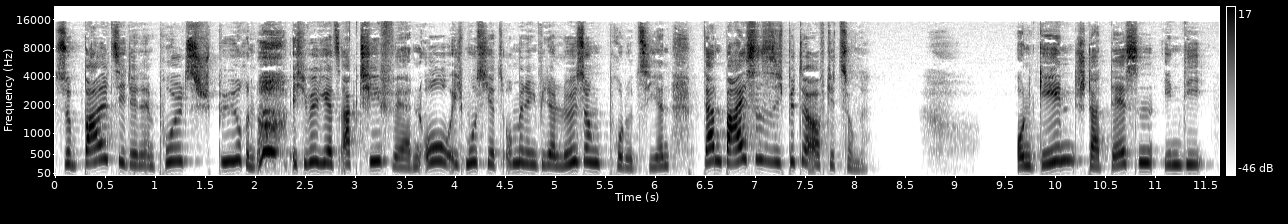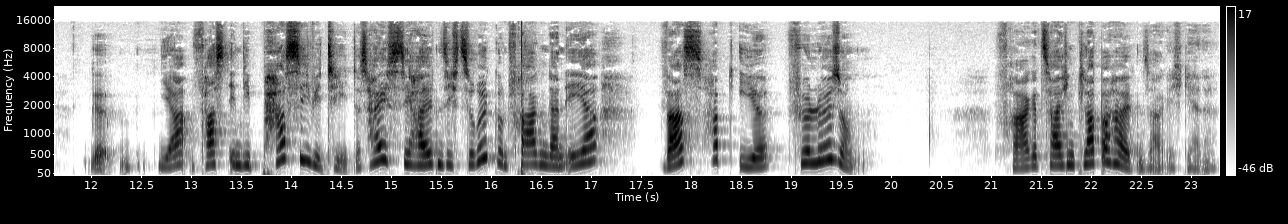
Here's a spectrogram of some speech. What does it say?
sobald Sie den Impuls spüren, oh, ich will jetzt aktiv werden, oh, ich muss jetzt unbedingt wieder Lösungen produzieren, dann beißen Sie sich bitte auf die Zunge und gehen stattdessen in die äh, ja, fast in die Passivität. Das heißt, sie halten sich zurück und fragen dann eher, was habt ihr für Lösungen? Fragezeichen Klappe halten, sage ich gerne.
